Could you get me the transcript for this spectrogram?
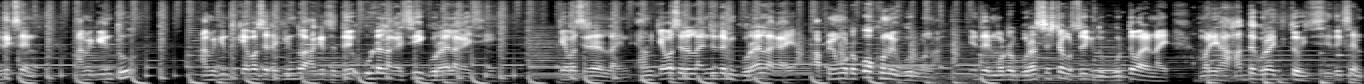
এ দেখছেন, আমি কিন্তু আমি কিন্তু ক্যাপাসিটার কিন্তু আগের সাথে উল্টা লাগাইছি, ঘুরায় লাগাইছি। ক্যাপাসিটারের লাইন। এখন ক্যাপাসিটার লাইন যদি আমি ঘুরায় লাগাই আপনার মোটর কখনোই ঘুরবো না। এদের মোটর ঘোরার চেষ্টা করছে, কিন্তু ঘুরতে পারে নাই। আমার এই হাত দিয়ে ঘুরাই দিতে হয়েছে দেখছেন?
